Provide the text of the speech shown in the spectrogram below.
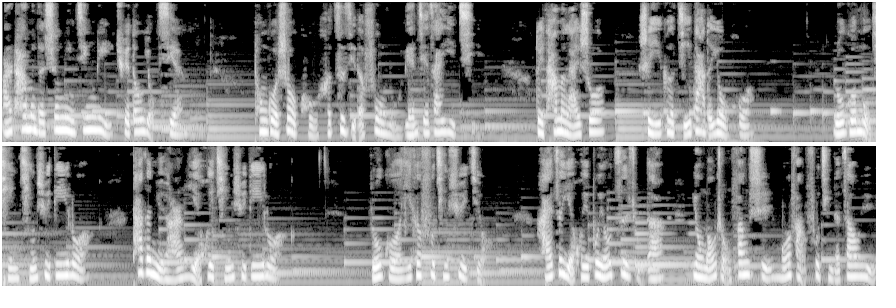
而他们的生命经历却都有限。通过受苦和自己的父母连接在一起，对他们来说是一个极大的诱惑。如果母亲情绪低落，他的女儿也会情绪低落。如果一个父亲酗酒，孩子也会不由自主地用某种方式模仿父亲的遭遇，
